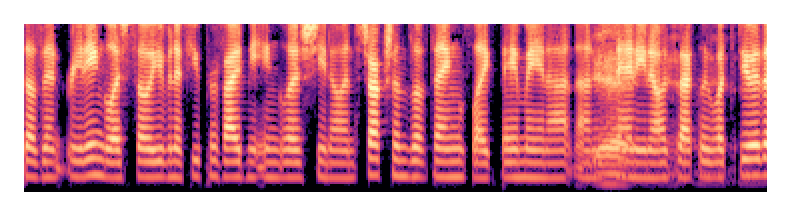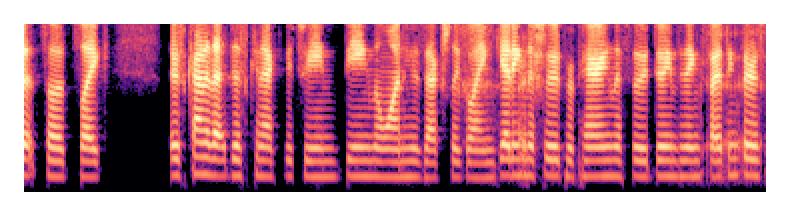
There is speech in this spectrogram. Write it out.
doesn't read English, so even if you provide me English, you know, instructions of things, like they may not understand, you know, yeah, exactly what to do with it. So it's like there's kind of that disconnect between being the one who's actually going, getting the food, preparing the food, doing the things. So I think there's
